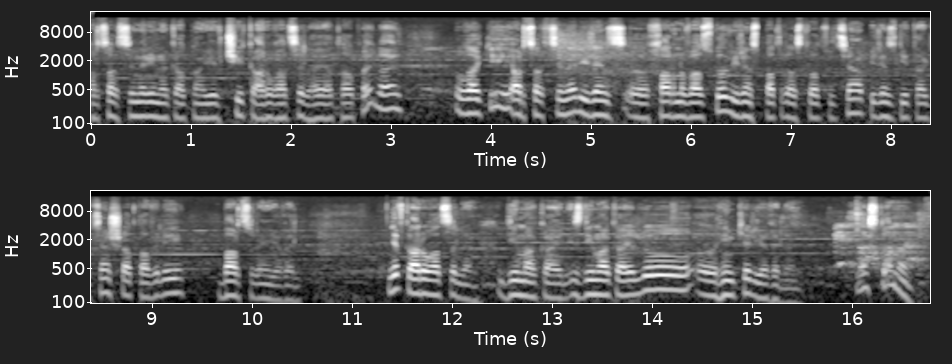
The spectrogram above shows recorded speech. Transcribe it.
արցախցիների նկատմամբ եւ չի կարողացել հայաթափել, այլ ուղղակի արցախցիները իրենց խառնվածքով, իրենց պատրաստվածությամբ, իրենց գիտակցության շատ ավելի բարձր են եղել եւ կարողացել են դիմակայել, իսկ դիմակայելու հիմքեր եղել են։ Հասկանում։ հա,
